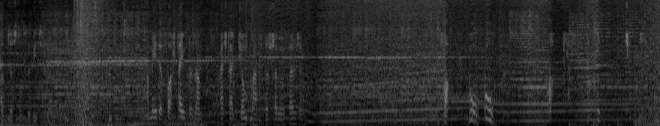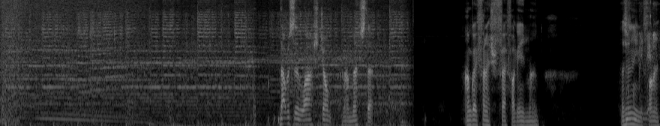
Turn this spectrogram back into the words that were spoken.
I'm just off the beach now. I made it first time because I'm hashtag jumpmaster 7000. Fuck, go, go! Fuck, you fucking gypsy. That was the last jump and I missed it. I'm going to finish fifth again, man. This isn't even funny.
